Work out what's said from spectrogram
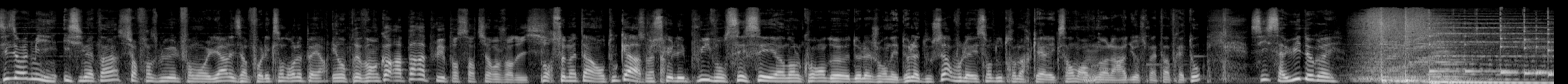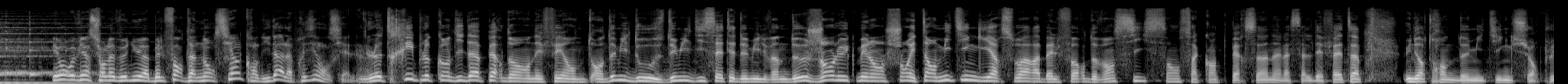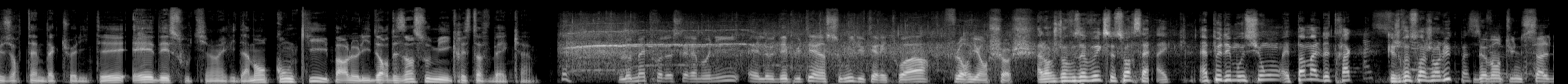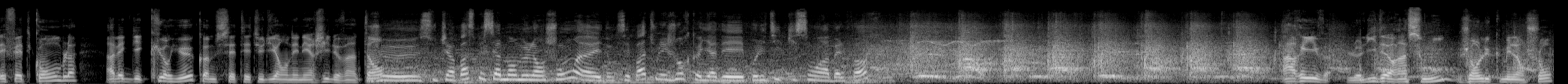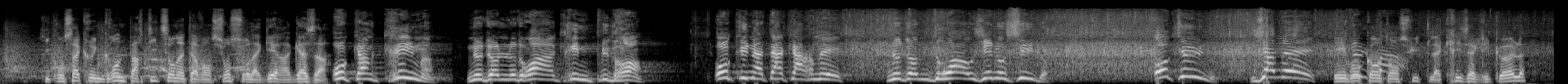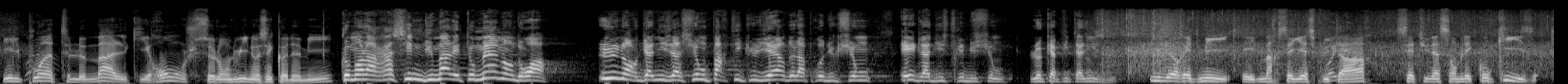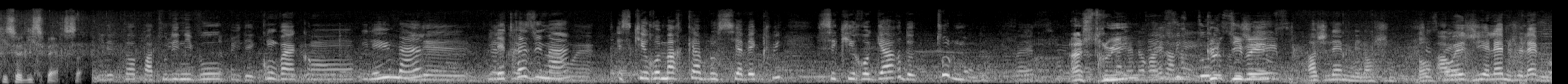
6h30, ici matin, sur France Bleu et le Fond Montbéliard, les infos Alexandre Lepère. Et on prévoit encore un parapluie pour sortir aujourd'hui. Pour ce matin, en tout cas, puisque les pluies vont cesser hein, dans le courant de, de, la journée. De la douceur, vous l'avez sans doute remarqué Alexandre en mmh. venant à la radio ce matin très tôt, 6 à 8 degrés. Et on revient sur la venue à Belfort d'un ancien candidat à la présidentielle. Le triple candidat perdant, en effet, en, 2012, 2017 et 2022, Jean-Luc Mélenchon était en meeting hier soir à Belfort devant 650 personnes à la salle des fêtes. 1h30 de meeting sur plusieurs thèmes d'actualité et des soutiens, évidemment, conquis par le leader des Insoumis, Christophe Beck. Le maître de cérémonie est le député insoumis du territoire, Florian Choche. Alors je dois vous avouer que ce soir, c'est avec un peu d'émotion et pas mal de trac que je reçois Jean-Luc. Devant une salle des fêtes comble, avec des curieux comme cet étudiant en énergie de 20 ans. Je soutiens pas spécialement Mélenchon, euh, et donc c'est pas tous les jours qu'il y a des politiques qui sont à Belfort. Arrive le leader insoumis, Jean-Luc Mélenchon, qui consacre une grande partie de son intervention sur la guerre à Gaza. Aucun crime ne donne le droit à un crime plus grand. Aucune attaque armée ne donne droit au génocide. Aucune Jamais Évoquant ensuite la crise agricole, il pointe le mal qui ronge, selon lui, nos économies. Comment la racine du mal est au même endroit Une organisation particulière de la production et de la distribution, le capitalisme. Une heure et demie et une Marseillaise plus tard, c'est une assemblée conquise qui se disperse. Il est top à tous les niveaux, il est convaincant. Il est humain, il est, très humain. Et ce qui est remarquable aussi avec lui, c'est qu'il regarde tout le monde. Instruit, cultivé. Ah, je l'aime Mélenchon. Ah ouais, JLM, je l'aime.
